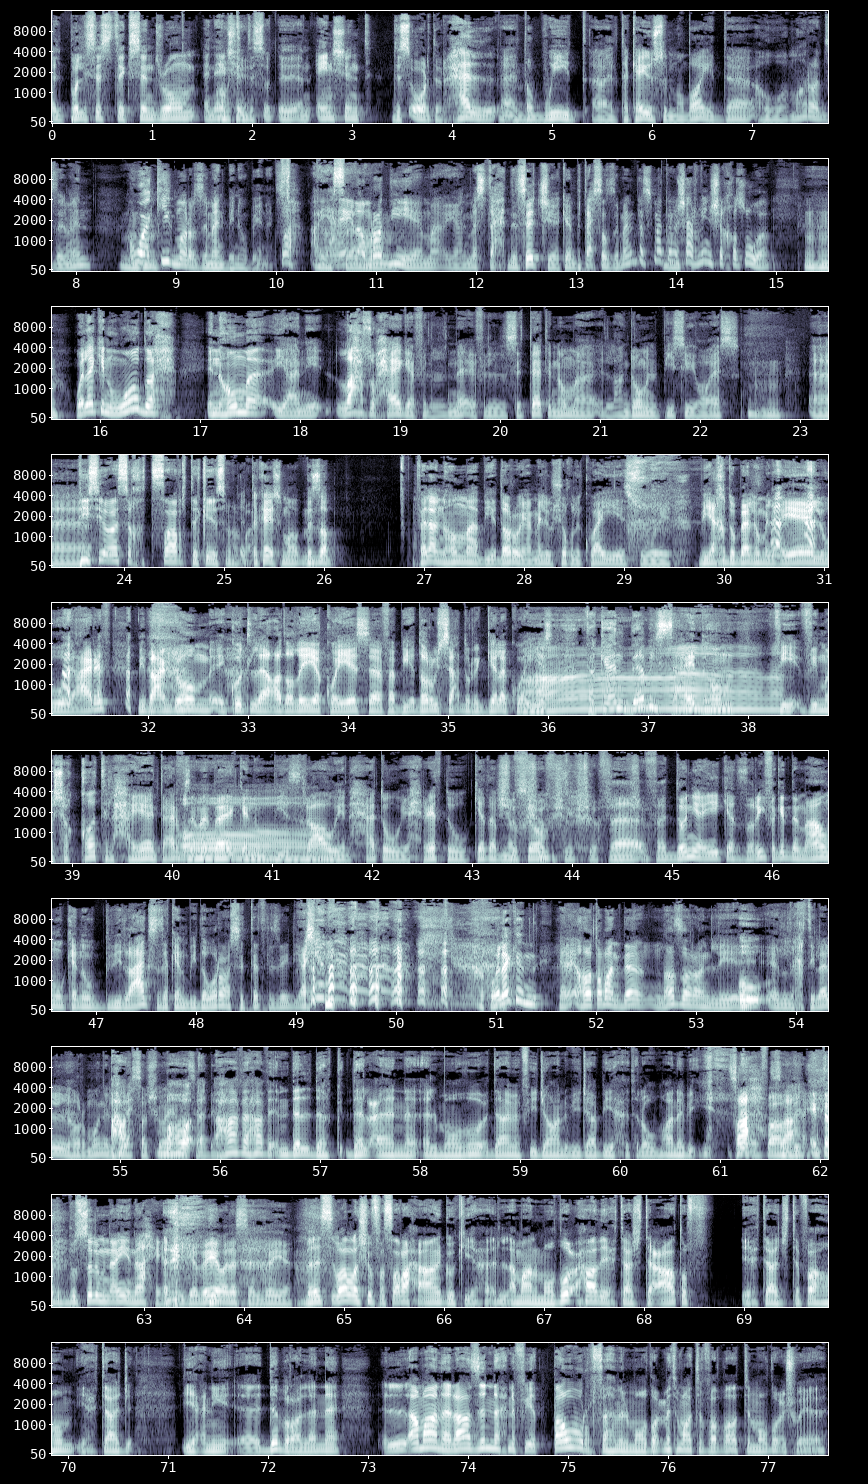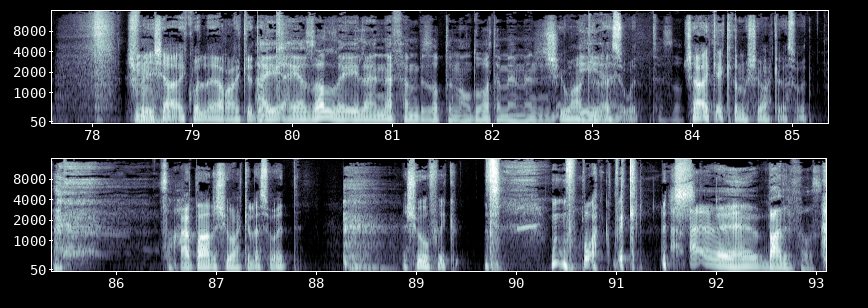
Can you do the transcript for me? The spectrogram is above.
ال polycystic syndrome an أوكي. an ancient disorder هل آه،. تبويض آه، تكيس المبايض ده هو مرض زمان هو. أكيد مرض زمان بيني وبينك صح يعني سلام. الأمراض دي ما يعني ما استحدثتش كانت بتحصل زمان بس ما كانوش عارفين يشخصوها. ولكن واضح إن هم يعني لاحظوا حاجة في في الستات إن هم اللي عندهم البي سي أو اس. بي سي أو اس اختصار تكيس ما- بالظبط فلا ان هم بيقدروا يعملوا شغل كويس وبياخدوا بالهم العيال وعارف بيبقى عندهم كتلة عضلية كويسة فبيقدروا يساعدوا الرجالة كويس آه. فكان ده بيساعدهم في في مشقات الحياة انت عارف زمان بقى كانوا أوه. بيزرعوا وينحتوا ويحرثوا كده شوف بنفسهم شوف شوف شوف, ف... شوف. فالدنيا إيه كانت ظريفة جدا معاهم وكانوا بالعكس ده كانوا بيدوروا على الستات اللي زي دي عشان ولكن يعني هو طبعا ده نظرا للاختلال الهرموني اللي بيحصل شوية ما هو. هذا هذا إن دل على إن الموضوع دائما في جوانب إيجابية حتى لو ما نبي. صح صح. أنت بتبص له من أي ناحية الايجابيه ولا السلبيه بس والله شوف صراحة أنا أقول لك الأمانة الموضوع هذا يحتاج تعاطف يحتاج تفهم يحتاج يعني آه، دبرة. لأن الأمانة لازلنا إحنا في طور فهم الموضوع. مثل ما تفضلت الموضوع شوية شوي مم. شائك ولا إيه رأيك؟ هي هيظل إلى أن نفهم بالضبط الموضوع تماما. الشواك إيه- الأسود. بالضبط. شائك أكثر من الشواك الأسود. صح. عطار الشواك الأسود. أشوفك. مراقبك. آه، بعد الفاصل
